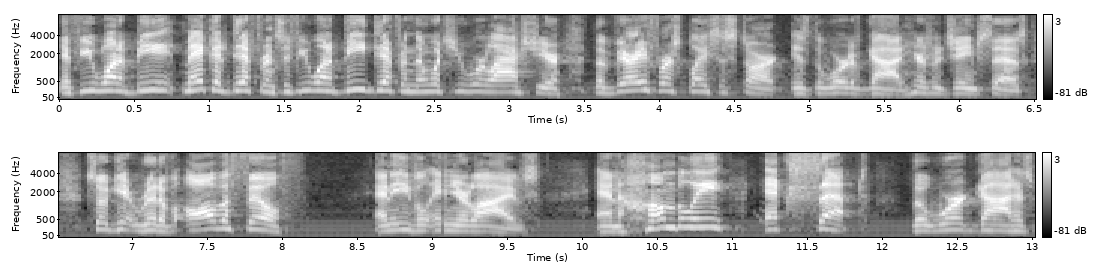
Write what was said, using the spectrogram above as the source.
if you want to be make a difference, if you want to be different than what you were last year, the very first place to start is the word of God. Here's what James says. So get rid of all the filth and evil in your lives and humbly accept the word God has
